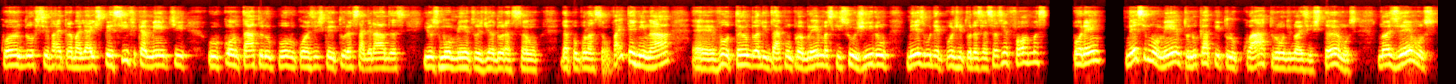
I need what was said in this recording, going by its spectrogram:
quando se vai trabalhar especificamente o contato do povo com as escrituras sagradas e os momentos de adoração da população. Vai terminar é, voltando a lidar com problemas que surgiram mesmo depois de todas essas reformas. Porém, nesse momento, no capítulo 4, onde nós estamos, nós vemos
